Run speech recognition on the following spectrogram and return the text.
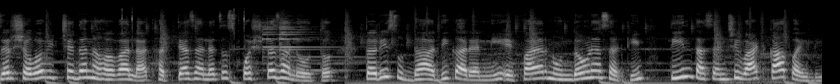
जर शवविच्छेदन अहवालात हत्या झाल्याचं स्पष्ट झालं होतं तरी सुद्धा अधिकाऱ्यांनी एफ आय आर नोंदवण्यासाठी तीन तासांची वाट का पाहिली?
